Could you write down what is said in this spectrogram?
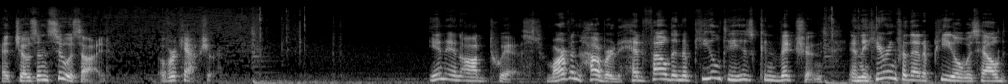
had chosen suicide over capture. In an odd twist, Marvin Hubbard had filed an appeal to his conviction, and the hearing for that appeal was held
